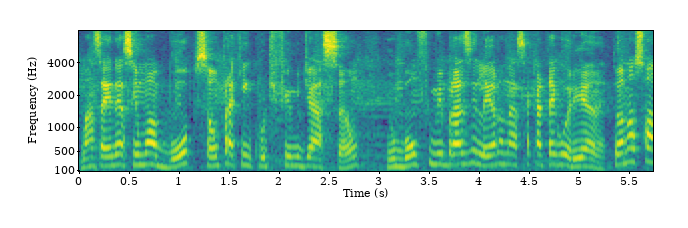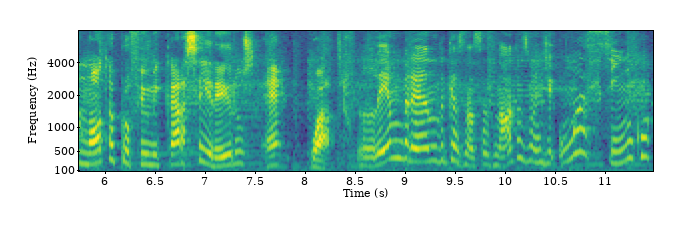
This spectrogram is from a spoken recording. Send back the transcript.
mas ainda assim uma boa opção para quem curte filme de ação e um bom filme brasileiro nessa categoria, né? Então a nossa nota para o filme Carcereiros é 4. Lembrando que as nossas notas vão de 1 a 5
